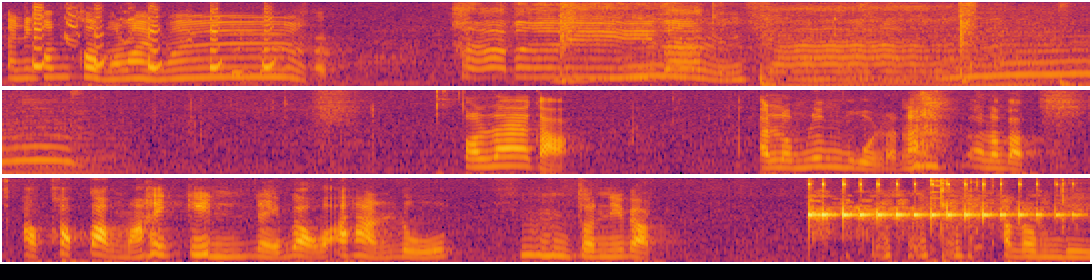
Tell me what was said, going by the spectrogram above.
อันนี้กลมกล่อมอร่อยมาเลยมากกครับตอนแรกอะ อารมณ์เริ่มบูดแล้วนะอารมณ์แบบเอาข้าวกล่องมาให้กินไหนบอกว่าอาหารหรูอืมตอนนี้แบบ อารมณ์ดี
